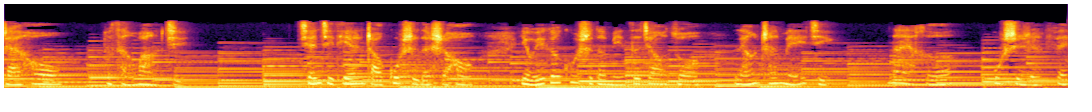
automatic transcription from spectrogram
然后不曾忘记。前几天找故事的时候，有一个故事的名字叫做《良辰美景，奈何物是人非》。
